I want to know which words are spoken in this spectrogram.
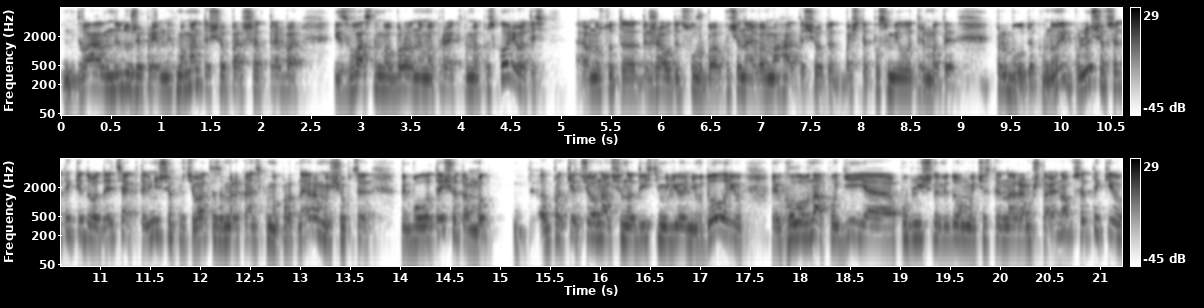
два не дуже приємних моменти. Що перше, треба із власними оборонними проектами прискорюватись. А у нас тут е, Держаудитслужба починає вимагати, що тут, бачите, посміли отримати прибуток. Ну і плюс, що все-таки доведеться активніше працювати з американськими партнерами, щоб це не було те, що там от е, пакет цього навсього на 200 мільйонів доларів, як головна подія публічно відомої частини Рамштайну. А все-таки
